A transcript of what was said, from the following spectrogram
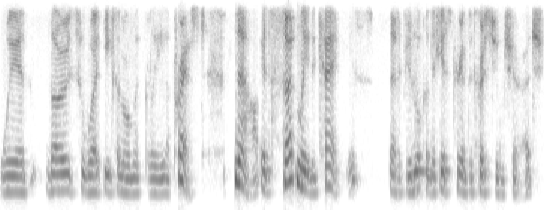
with those who were economically oppressed. Now, it's certainly the case that if you look at the history of the Christian church,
